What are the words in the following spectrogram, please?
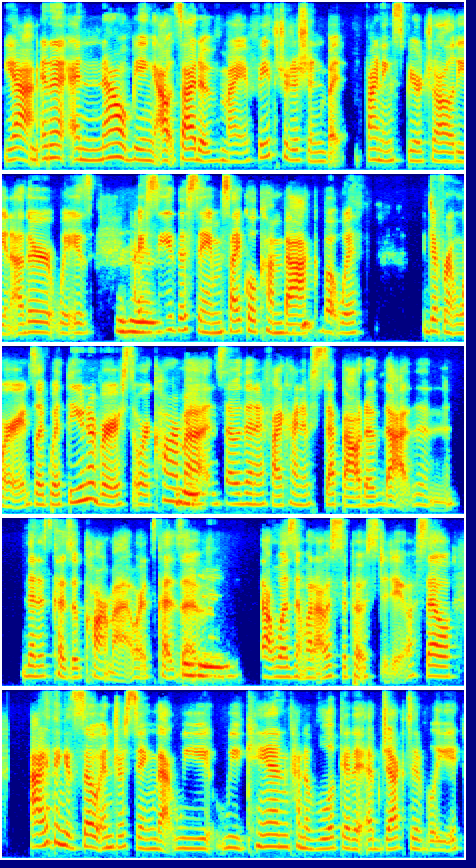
Yeah. And and now being outside of my faith tradition, but finding spirituality in other ways, mm-hmm. I see the same cycle come back, but with different words, like with the universe or karma. Mm-hmm. And so then if I kind of step out of that, then then it's because of karma or it's because of mm-hmm. that wasn't what I was supposed to do. So I think it's so interesting that we we can kind of look at it objectively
